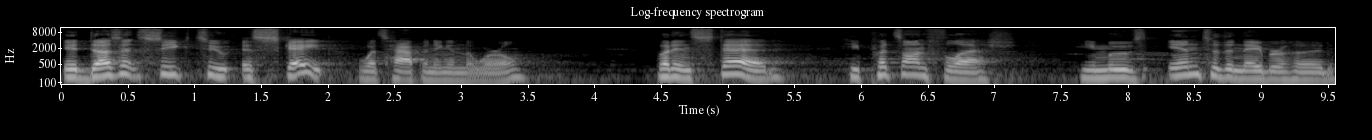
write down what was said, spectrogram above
it doesn't seek to escape what's happening in the world, but instead, he puts on flesh, he moves into the neighborhood,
